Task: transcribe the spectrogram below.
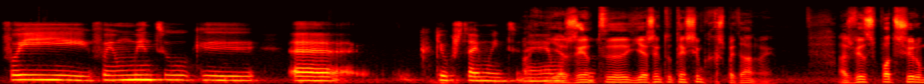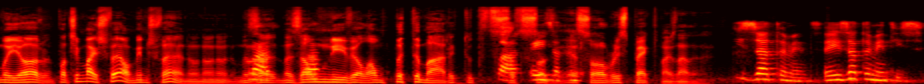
Foi, foi um momento que, uh, que eu gostei muito. Né? É e, a gente, e a gente tu tens sempre que respeitar, não é? Às vezes podes ser o maior, podes ser mais fã ou menos fã, não, não, não mas, claro, há, mas claro. há um nível, há um patamar que tu claro, só, é, é só respect, mais nada. Não é? Exatamente, é exatamente isso.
